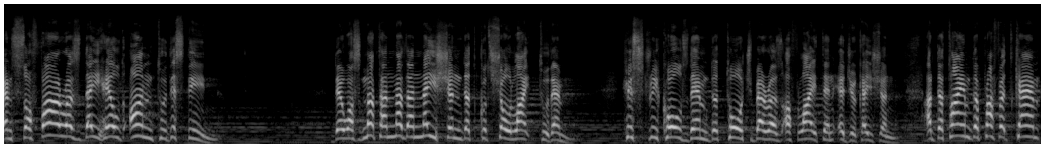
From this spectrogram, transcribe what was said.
and so far as they held on to this deen, there was not another nation that could show light to them. History calls them the torchbearers of light and education. At the time the Prophet came,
